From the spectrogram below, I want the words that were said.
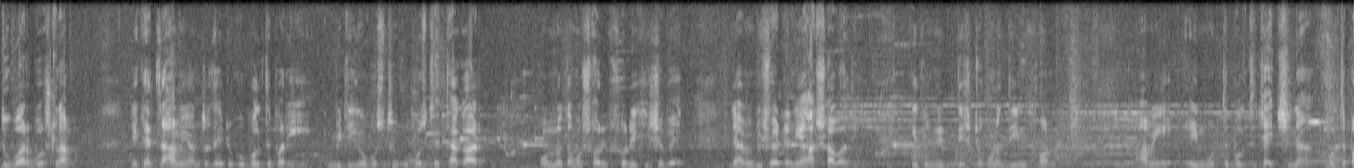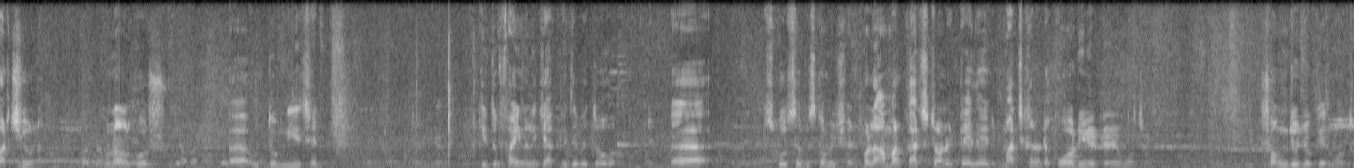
দুবার বসলাম, এক্ষেত্রে আমি অন্তত এটুকু বলতে পারি মিটিংয়ে উপস্থিত উপস্থিত থাকার অন্যতম শরি- শরিক হিসেবে যে আমি বিষয়টা নিয়ে আশাবাদী। কিন্তু নির্দিষ্ট কোনো দিনক্ষণ আমি এই মুহূর্তে বলতে চাইছি না, বলতে পারছিও না। কুণাল ঘোষ উদ্যোগ নিয়েছেন। কিন্তু ফাইনালি চাকরি দেবে তো স্কুল সার্ভিস কমিশন ফলে আমার কাজটা অনেকটা এদের মাঝখানে একটা কোঅর্ডিনেটরের মতো, সংযোজকের মতো।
